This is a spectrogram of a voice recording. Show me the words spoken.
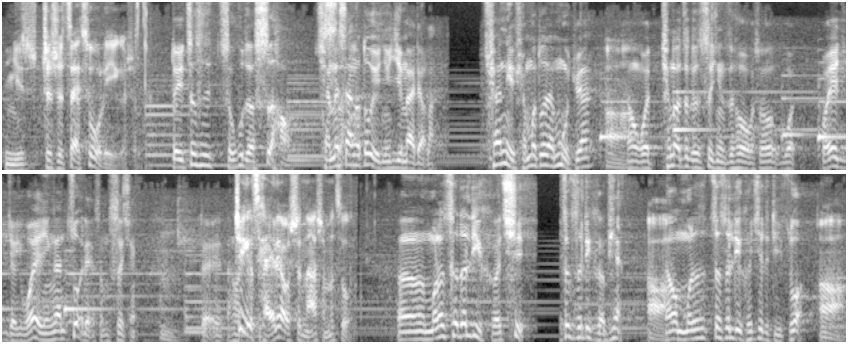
你这是再做了一个是吧？对，这是守护者四号，前面三个都已经义卖掉了。圈里全部都在募捐啊！然后我听到这个事情之后，我说我我也我也应该做点什么事情。嗯，对。这个材料是拿什么做的？嗯，摩托车的离合器，这是离合片啊。然后我们这是离合器的底座啊。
